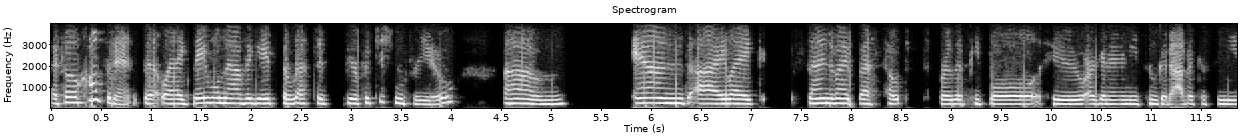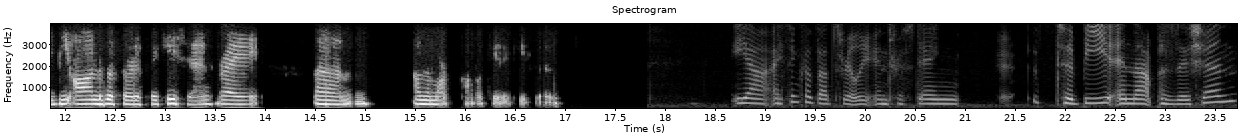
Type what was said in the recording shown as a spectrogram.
I feel confident that like they will navigate the rest of your petition for you. Um, and I like send my best hopes for the people who are going to need some good advocacy beyond the certification, right? Um, on the more complicated cases. Yeah, I think that that's really interesting uh, to be in that position.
